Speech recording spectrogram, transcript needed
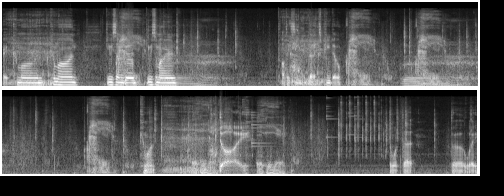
Alright, come on, come on. Give me some good. Give me some iron. I'll take some the XP though. Come on. Die. Don't want that. Throw that away.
